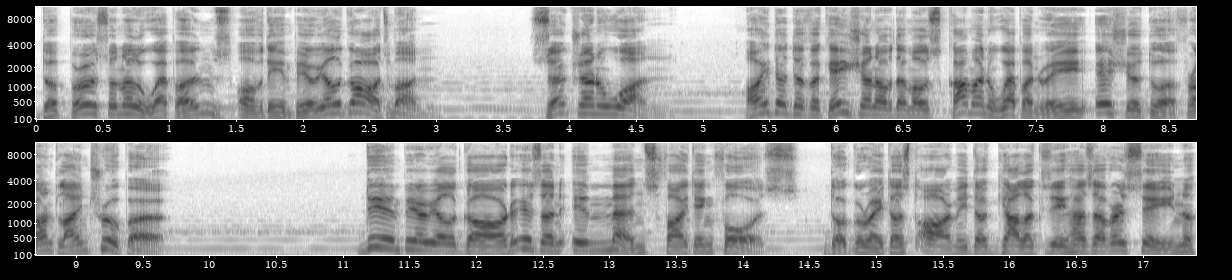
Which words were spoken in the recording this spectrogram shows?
The Personal Weapons of the Imperial Guardsman. Section 1 Identification of the most common weaponry issued to a frontline trooper. The Imperial Guard is an immense fighting force, the greatest army the galaxy has ever seen,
